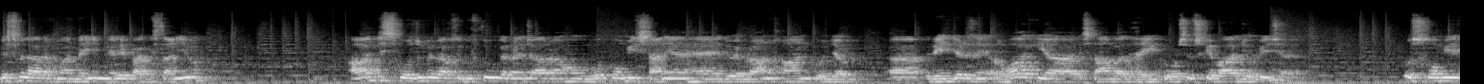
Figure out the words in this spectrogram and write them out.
بسم اللہ الرحمن الرحیم میرے پاکستانیوں. آج جس موضوع پہ میں آپ سے گفتگو کرنا چاہ رہا ہوں. وہ قومی ثانیہ ہے جو عمران خان کو جب رینجرز نے اغوا کیا اسلام آباد ہائی کورٹ سے، اس کے بعد جو پیش آیا. اس قومی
